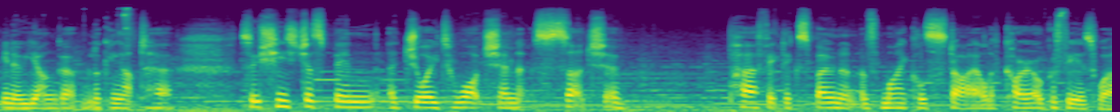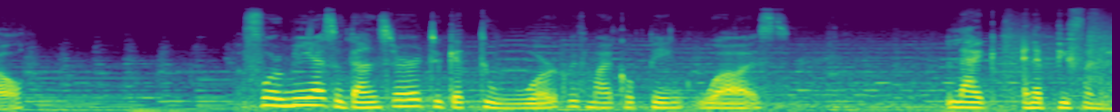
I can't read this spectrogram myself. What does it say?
you know, younger, looking up to her. So she's just been a joy to watch and such a perfect exponent of Michael's style of choreography as well. For me as a dancer, to get to work with Michael Pink was like an epiphany.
